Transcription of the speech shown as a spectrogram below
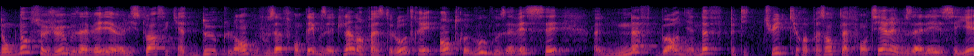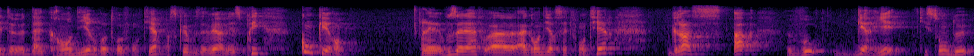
Donc dans ce jeu, vous avez euh, l'histoire, c'est qu'il y a deux clans, vous vous affrontez, vous êtes l'un en face de l'autre, et entre vous, vous avez ces euh, neuf bornes, il y a neuf petites tuiles qui représentent la frontière, et vous allez essayer d'agrandir votre frontière parce que vous avez un esprit conquérant. vous allez agrandir cette frontière grâce à vos guerriers qui sont de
